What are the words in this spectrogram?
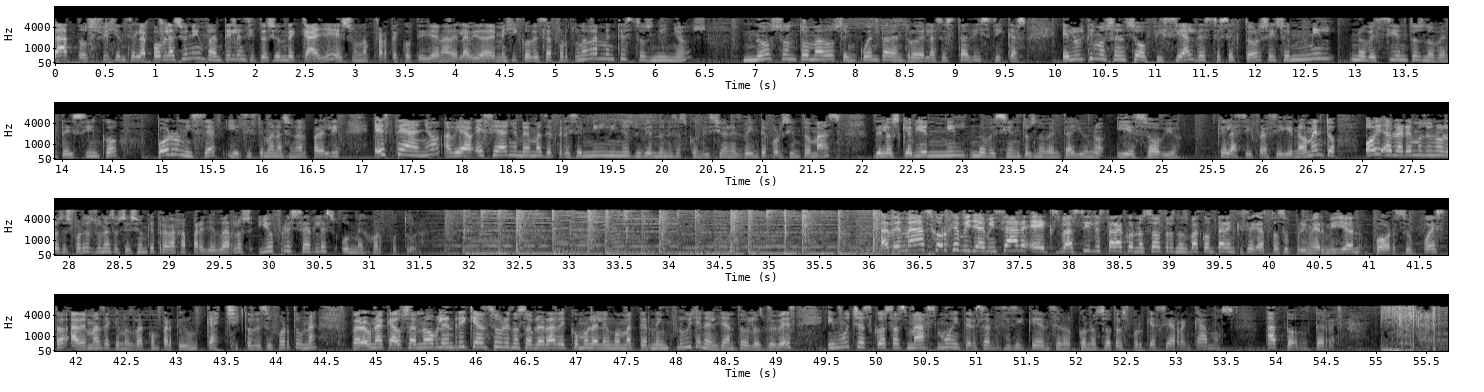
datos. Fíjense, la población infantil en situación de calle es una parte cotidiana de la vida de México. Desafortunadamente estos niños no son tomados en cuenta dentro de las estadísticas. El último censo oficial de este sector se hizo en 1995 por UNICEF y el Sistema Nacional para el DIF. Este año había, ese año había más de 13 mil niños viviendo en esas condiciones, 20% más de los que había en 1991. Y es obvio que la cifra sigue en aumento. Hoy hablaremos de uno de los esfuerzos de una asociación que trabaja para ayudarlos y ofrecerles un mejor futuro. Además, Jorge Villamizar, ex Basilio, estará con nosotros. Nos va a contar en qué se gastó su primer millón, por supuesto. Además de que nos va a compartir un cachito de su fortuna para una causa noble. Enrique Ansures nos hablará de cómo la lengua materna influye en el llanto de los bebés y muchas cosas más muy interesantes. Así quédense con nosotros porque así arrancamos a todo terreno.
